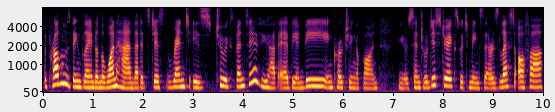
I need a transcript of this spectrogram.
the problem is being blamed on the one hand that it's just rent is too expensive. You have Airbnb encroaching upon, you know, central districts, which means there is less to offer,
